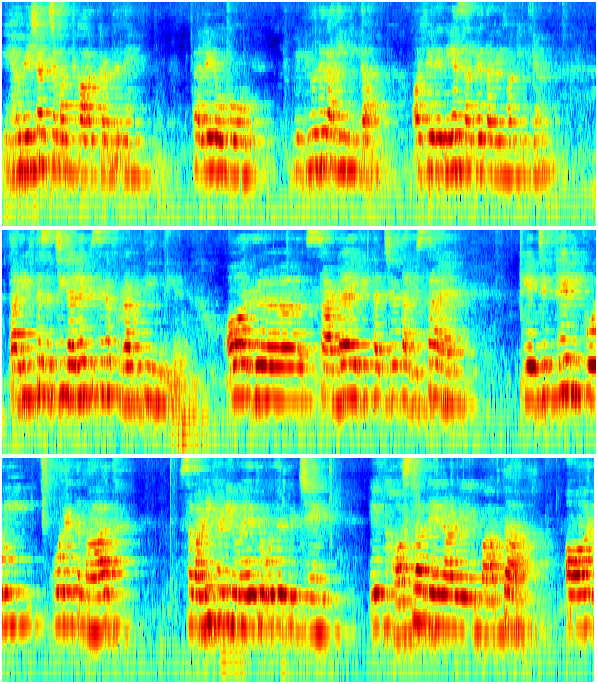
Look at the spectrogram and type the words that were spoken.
ਇਹ ਹਮੇਸ਼ਾ ਚਮਤਕਾਰ ਕਰਦੇ ਨੇ ਪਹਿਲੇ ਉਹ ਵੀਡੀਓ ਦੇ ਰਾਹੀਂ ਕੀਤਾ ਔਰ ਫਿਰ ਇਹਨੀਆਂ ਸਾਰੀਆਂ ਤਾਰੀਫਾਂ ਕੀਤੀਆਂ ਤਾਰੀਫ ਤੇ ਸੱਚੀ ਗੱਲ ਹੈ ਕਿ ਸਿਰਫ ਰੱਬ ਦੀ ਹੁੰਦੀ ਹੈ ਔਰ ਅ, ਸਾਡਾ ਇਹ ਕਲਚਰ ਦਾ ਹਿੱਸਾ ਹੈ ਕਿ ਜਿੱਥੇ ਵੀ ਕੋਈ ਉਹਦੇ ਦਿਮਾਗ ਸਵਾਰੀ ਖੜੀ ਹੋਏ ਤੇ ਉਹਦੇ ਪਿੱਛੇ ਇੱਕ ਹੌਸਲਾ ਦੇਣ ਵਾਲੇ ਬਾਪ ਦਾ ਔਰ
